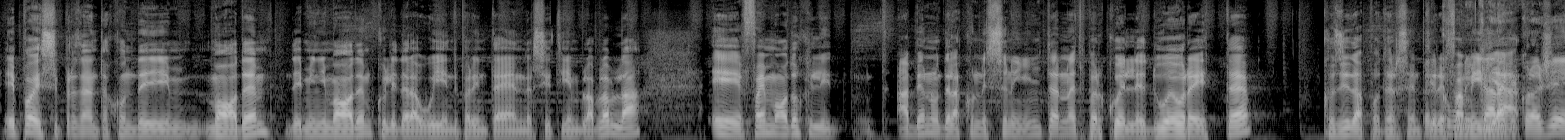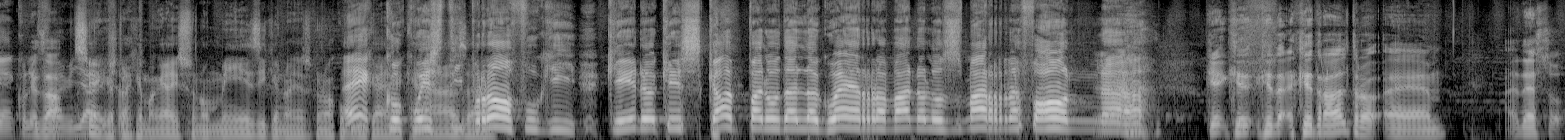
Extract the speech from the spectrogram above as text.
e poi si presenta con dei modem, dei mini modem, quelli della Wind per intendersi, team bla bla bla, e fa in modo che li- abbiano della connessione internet per quelle due orette, così da poter sentire famiglia. anche con la gente, con Esatto. Sì, certo. perché magari sono mesi che non riescono a comunicare Ecco a questi casa. profughi che, che scappano dalla guerra ma hanno lo smartphone. Che, che- che- che tra l'altro, eh, adesso,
